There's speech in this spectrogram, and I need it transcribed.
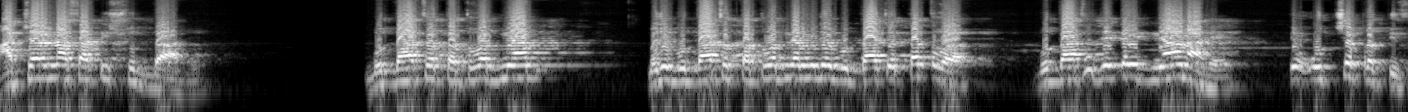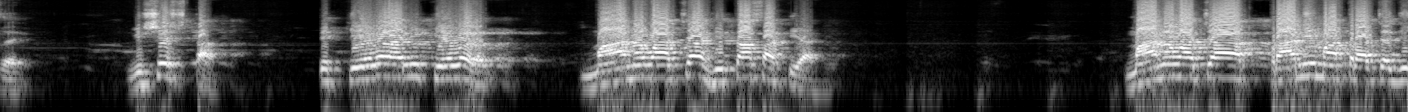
आचरणासाठी शुद्ध आहे. बुद्धाचं तत्वज्ञान म्हणजे बुद्धाचं तत्वज्ञान म्हणजे बुद्धाचे तत्व बुद्धाचं जे काही ज्ञान आहे ते उच्च प्रतीचं आहे. विशेषतः ते केवळ आणि केवळ मानवाच्या हितासाठी आहे. मानवाच्या प्राणी मात्राच्या जे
